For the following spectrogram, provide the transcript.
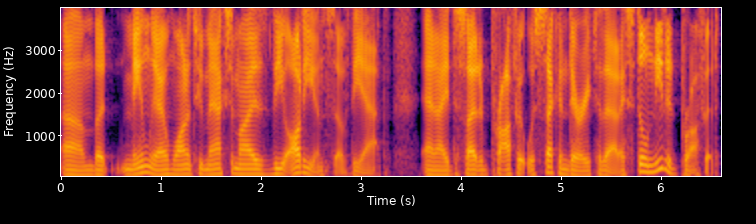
Um, but mainly, I wanted to maximize the audience of the app, and I decided profit was secondary to that. I still needed profit,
